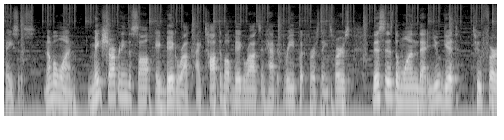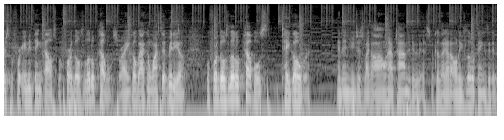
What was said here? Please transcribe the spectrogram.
basis. Number one, make sharpening the saw a big rock. I talked about big rocks in habit three, put first things first. This is the one that you get to first before anything else, before those little pebbles, right? Go back and watch that video. Before those little pebbles take over and then you just like, oh, I don't have time to do this because I got all these little things to do.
